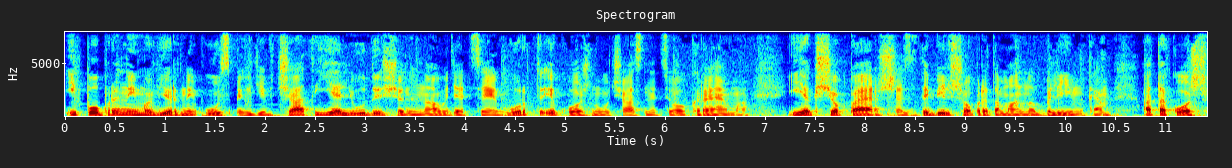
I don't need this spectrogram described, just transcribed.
І попри неймовірний успіх дівчат, є люди, що ненавидять цей гурт і кожну учасницю окремо. І якщо перше, здебільшого притаманно блінкам, а також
